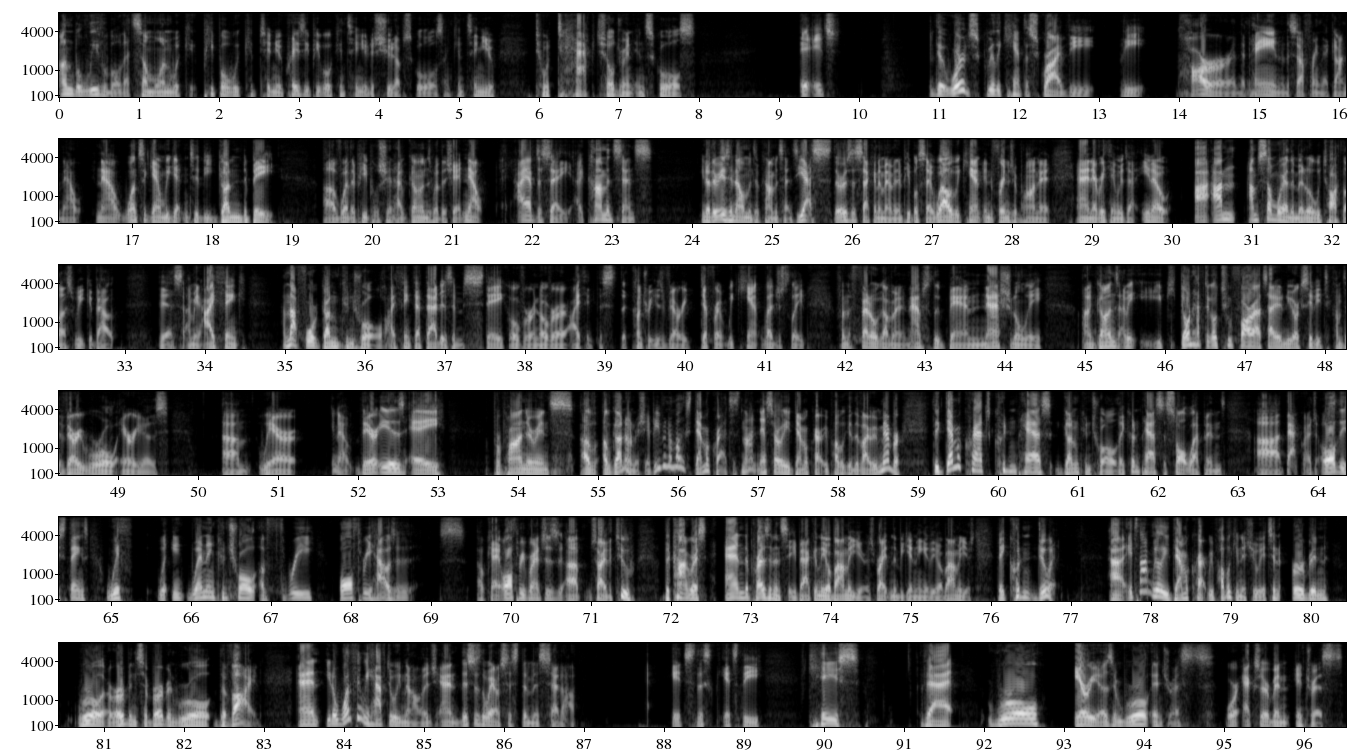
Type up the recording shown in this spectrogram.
unbelievable that someone would people would continue crazy people would continue to shoot up schools and continue to attack children in schools. It, it's the words really can't describe the the horror and the pain and the suffering that gone now now once again we get into the gun debate of whether people should have guns whether they should now i have to say common sense you know, there is an element of common sense. Yes, there is a Second Amendment, and people say, well, we can't infringe upon it and everything with that. You know, I, I'm I'm somewhere in the middle. We talked last week about this. I mean, I think I'm not for gun control. I think that that is a mistake over and over. I think this the country is very different. We can't legislate from the federal government an absolute ban nationally on guns. I mean, you don't have to go too far outside of New York City to come to very rural areas um, where you know there is a preponderance of, of gun ownership, even amongst Democrats. It's not necessarily a Democrat Republican divide. Remember, the Democrats couldn't pass gun control, they couldn't pass assault weapons, uh, background, all these things with when in control of three, all three houses. Okay, all three branches. Uh, sorry, the two, the Congress and the presidency back in the Obama years, right in the beginning of the Obama years, they couldn't do it. Uh, it's not really a Democrat Republican issue. It's an urban rural or urban suburban rural divide. And you know, one thing we have to acknowledge, and this is the way our system is set up. It's this. It's the case that rural areas and rural interests or exurban interests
